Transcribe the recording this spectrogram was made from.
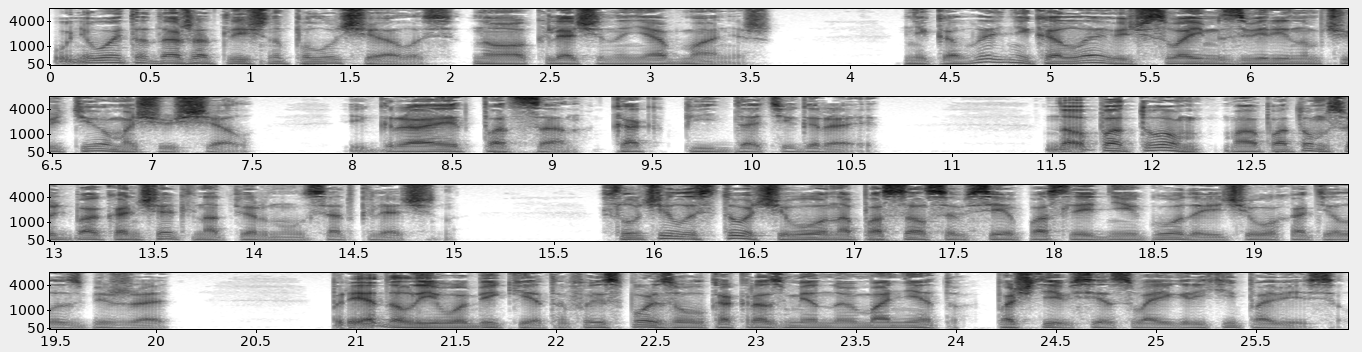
У него это даже отлично получалось, но Клячина не обманешь. Николай Николаевич своим звериным чутьем ощущал. Играет пацан, как пить дать играет. Но потом, а потом судьба окончательно отвернулась от Клячина. Случилось то, чего он опасался все последние годы и чего хотел избежать. Предал его Бикетов и использовал как разменную монету, почти все свои грехи повесил.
